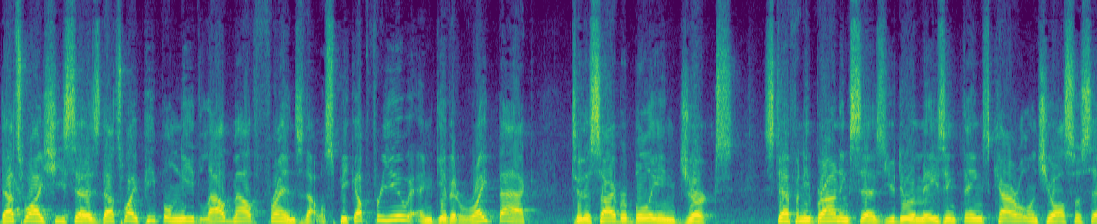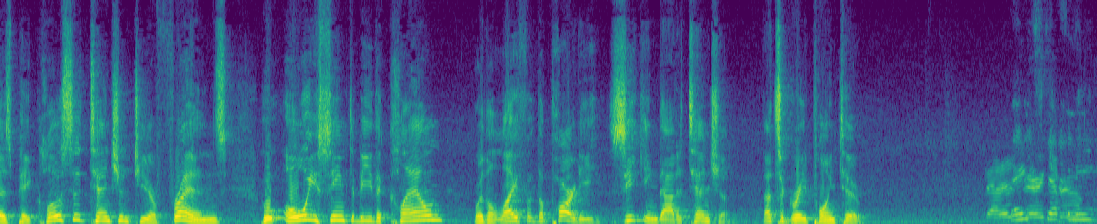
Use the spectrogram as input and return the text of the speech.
That's why she says that's why people need loudmouth friends that will speak up for you and give it right back to the cyberbullying jerks. Stephanie Browning says, You do amazing things, Carol. And she also says, Pay close attention to your friends who always seem to be the clown or the life of the party seeking that attention. That's a great point, too. That is Thanks, very Stephanie. true.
